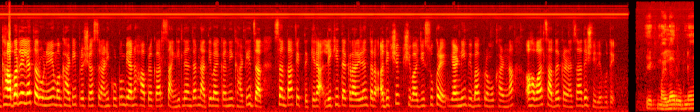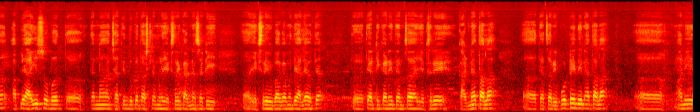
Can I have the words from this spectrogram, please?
घाबरलेल्या तरुणीने मग घाटी प्रशासन आणि कुटुंबियांना हा प्रकार सांगितल्यानंतर नातेवाईकांनी घाटीत जात संताप व्यक्त केला. लेखी तक्रारीनंतर अधीक्षक शिवाजी सुकरे यांनी विभाग प्रमुखांना अहवाल सादर करण्याचे आदेश दिले होते. एक महिला रुग्ण आपल्या आईसोबत त्यांना छातीत दुखत असल्यामुळे एक्सरे काढण्यासाठी एक्सरे विभागामध्ये आल्या होत्या. तर त्या ठिकाणी त्यांचा एक्सरे काढण्यात आला. त्याचा रिपोर्टही देण्यात आला. आणि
